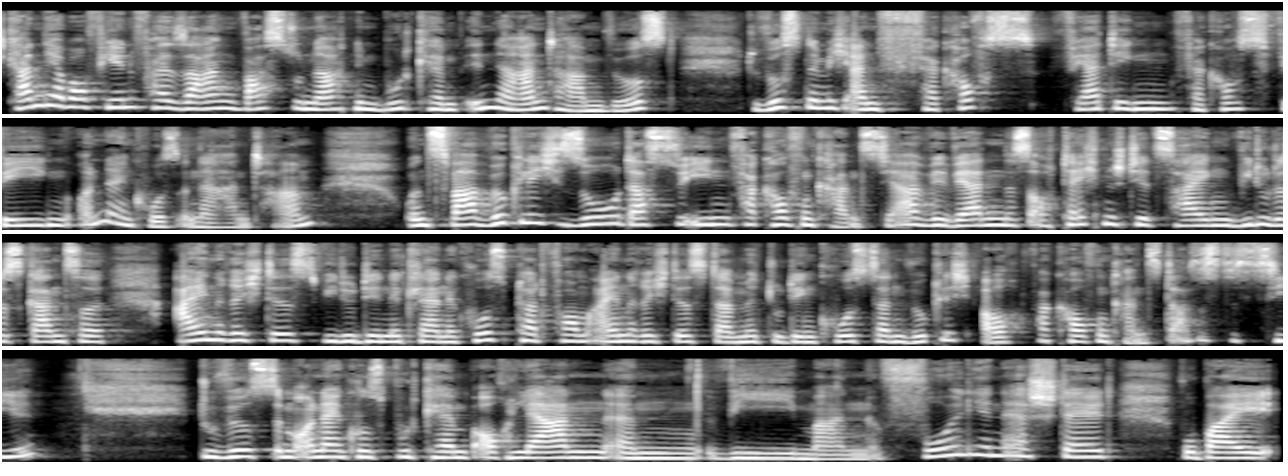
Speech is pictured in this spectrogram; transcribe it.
Ich kann dir aber auf jeden Fall sagen, was du nach dem Bootcamp in der Hand haben wirst. Du wirst nämlich einen verkaufsfertigen, verkaufsfähigen Online-Kurs in der Hand haben. Und zwar wirklich so, dass du ihn verkaufen kannst. Ja, wir werden das auch technisch dir zeigen, wie du das Ganze einrichtest, wie du dir eine kleine Kursplattform einrichtest, damit du den Kurs dann wirklich auch verkaufen kannst. Das ist das Ziel. Du wirst im Online-Kurs Bootcamp auch lernen, ähm, wie man Folien erstellt. Wobei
